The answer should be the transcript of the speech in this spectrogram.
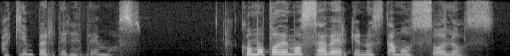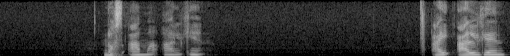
¿A quién pertenecemos? ¿Cómo podemos saber que no estamos solos? ¿Nos ama alguien? ¿Hay alguien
